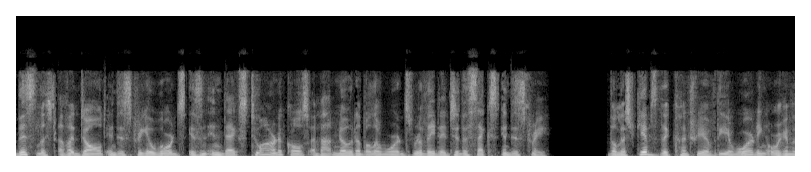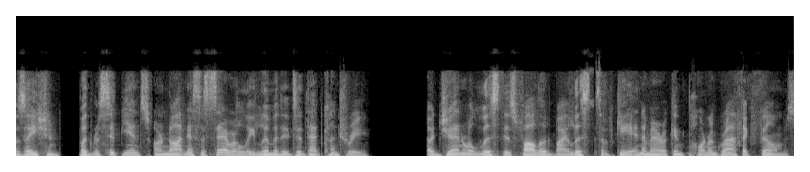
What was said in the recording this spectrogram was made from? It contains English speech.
This list of adult industry awards is an index to articles about notable awards related to the sex industry. The list gives the country of the awarding organization, but recipients are not necessarily limited to that country. A general list is followed by lists of gay and American pornographic films,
